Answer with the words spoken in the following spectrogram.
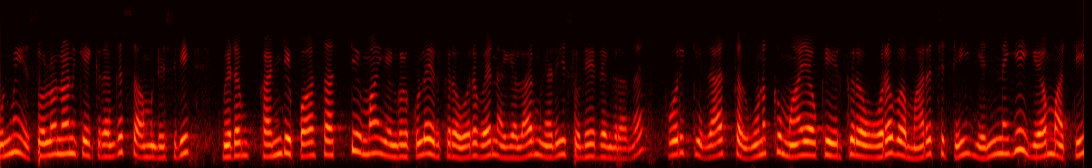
உண்மையை சொல்லணும்னு கேட்குறாங்க சாமுண்டேஸ்வரி. மேடம் கண்டிப்பாக சத்தியமாக எங்களுக்குள்ளே இருக்கிற உறவை நான் எல்லாரும் முன்னாடியே சொல்லிடுறேங்கிறாங்க. பொறுக்கி ராஸ்கல் உனக்கும் மாயாவுக்கு இருக்கிற உறவை மறைச்சிட்டு என்னையே ஏமாற்றி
